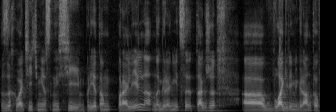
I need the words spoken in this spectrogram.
захватить местный Сейм. При этом параллельно на границе также а в лагере мигрантов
